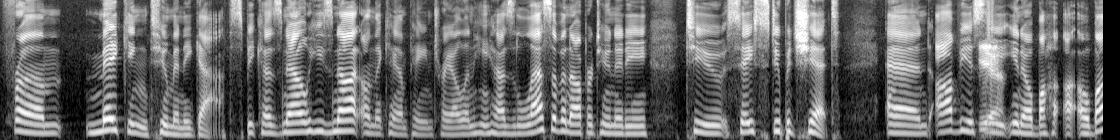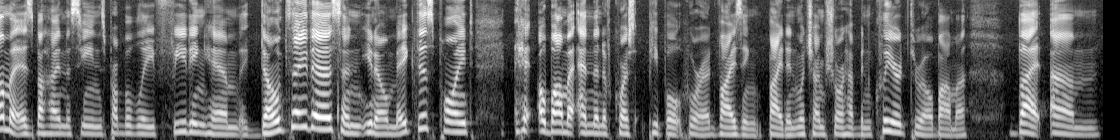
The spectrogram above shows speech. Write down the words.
from making too many gaffes because now he's not on the campaign trail and he has less of an opportunity to say stupid shit. And obviously, Yeah. you know, uh, Obama is behind the scenes probably feeding him, don't say this and, you know, make this point. Obama, and then, of course, people who are advising Biden, which I'm sure have been cleared through Obama. But, um,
